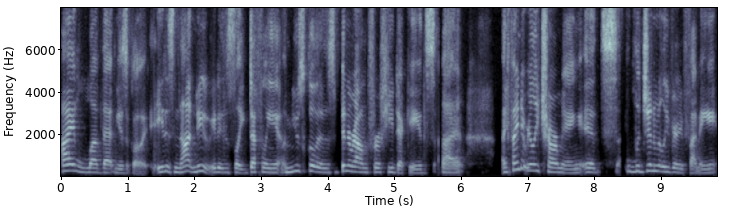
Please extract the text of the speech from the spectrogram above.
I love that musical. It is not new. It is like definitely a musical that has been around for a few decades, but I find it really charming. It's legitimately very funny.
